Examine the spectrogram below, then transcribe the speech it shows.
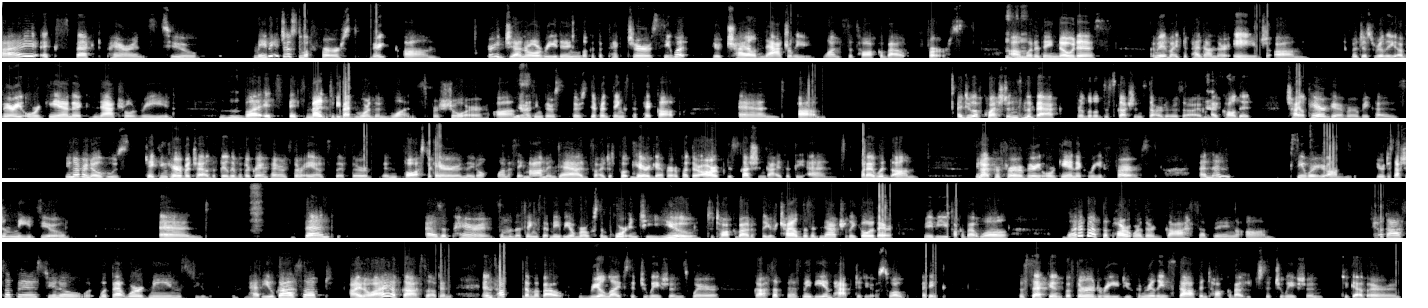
I expect parents to maybe just do a first very um very general reading, look at the picture, see what your child naturally wants to talk about first. Um, what Mhm. do they notice? I mean, it might depend on their age, um, but just really a very organic, natural read. Mhm. But it's it's meant to be read more than once for sure. Um, Yeah. I think there's there's different things to pick up, and um, I do have questions in the back for little discussion starters. I, Yeah. I called it child caregiver because you never know who's taking care of a child if they live with their grandparents, their aunts, if they're in foster care and they don't want to say mom and dad. So I just put Mhm. caregiver, but there are discussion guides at the end. But I would, um, you know, I prefer a very organic read first, and then see where your um your discussion leads you, and then as a parent, some of the things that maybe are most important to you to talk about if your child doesn't naturally go there, maybe you talk about, well, what about the part where they're gossiping? Um, do you know what gossip is? Do you know what, what that word means? Do you, Mhm. have you gossiped? I know I have gossiped, and and talk to them about real life situations where gossip has maybe impacted you. So I think the second, the third read, you can really stop and talk about each situation together, and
